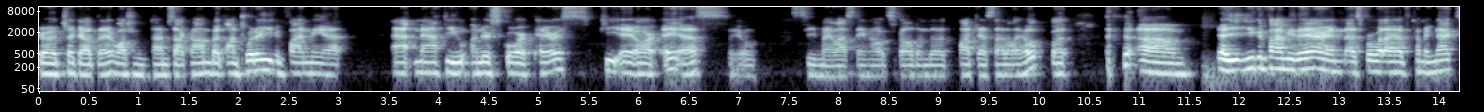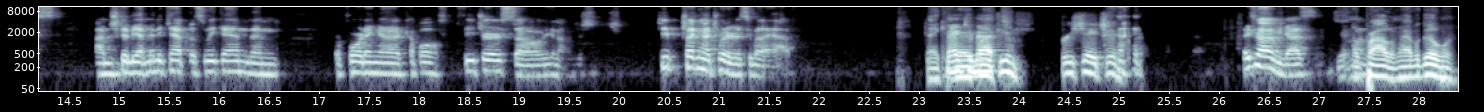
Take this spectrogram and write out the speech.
go check out there, WashingtonTimes.com. But on Twitter, you can find me at at Matthew underscore Paras, P A R A S. You'll see my last name how it's spelled in the podcast title, I hope. But um, yeah, you, you can find me there. And as for what I have coming next, I'm just gonna be at minicamp this weekend and reporting a couple features. So you know, just keep checking my Twitter to see what I have. Thank you. Thank very you, much. Matthew. Appreciate you. Thanks for having me, guys. No problem. Have a good one.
